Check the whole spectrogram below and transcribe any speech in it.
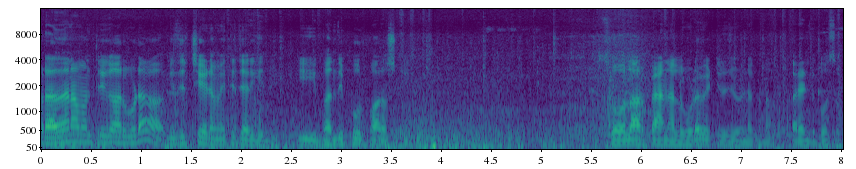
ప్రధానమంత్రి గారు కూడా విజిట్ చేయడం అయితే జరిగింది ఈ బందిపూర్ ఫారెస్ట్కి సోలార్ ప్యానల్ కూడా పెట్టిరు చూడండి అక్కడ కరెంటు కోసం.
